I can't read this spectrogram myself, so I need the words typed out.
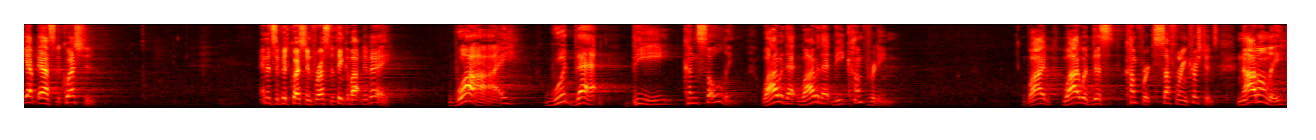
you have to ask the question. And it's a good question for us to think about today. Why would that be consoling? Why would that, why would that be comforting? Why, why would this comfort suffering Christians? Not only,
